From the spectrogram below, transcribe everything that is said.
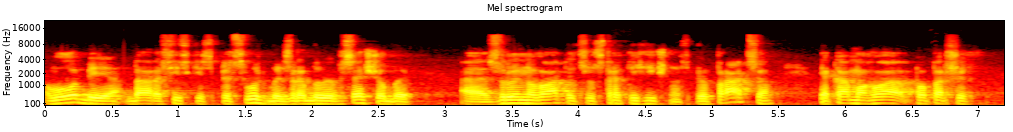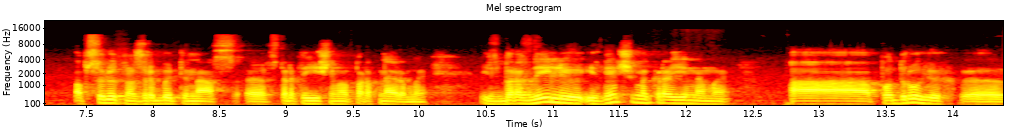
лобі, да, російські спецслужби зробили все, щоб е, зруйнувати цю стратегічну співпрацю, яка могла, по-перше, абсолютно зробити нас е, стратегічними партнерами із Бразилією, і з іншими країнами. А по-друге, е,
